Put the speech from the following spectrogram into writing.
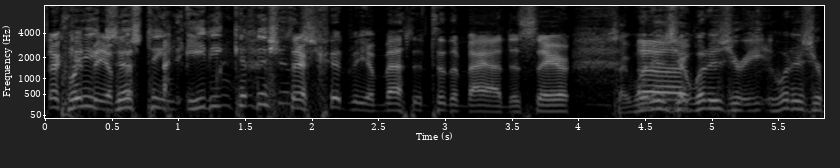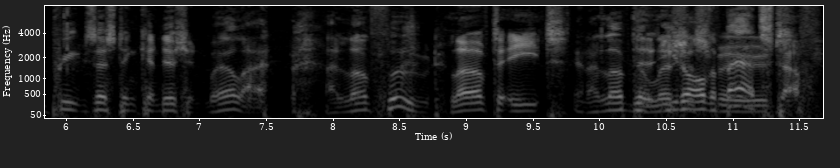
there could be a eating conditions. there could be a method to the madness there. So what is Uh, your what is your what is your pre-existing condition? Well, I I love food love to eat and I love to eat all the bad stuff.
